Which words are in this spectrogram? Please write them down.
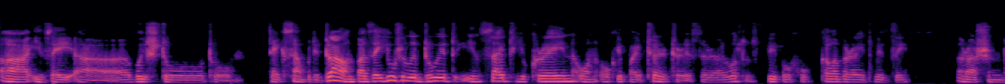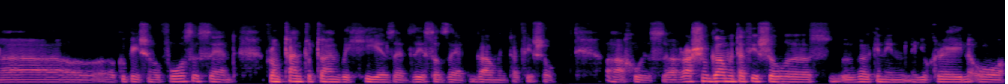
uh, if they uh, wish to to take somebody down, but they usually do it inside Ukraine on occupied territories. There are a lot of people who collaborate with the Russian uh, occupational forces, and from time to time we hear that this or that government official who is a Russian government official uh, working in Ukraine or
